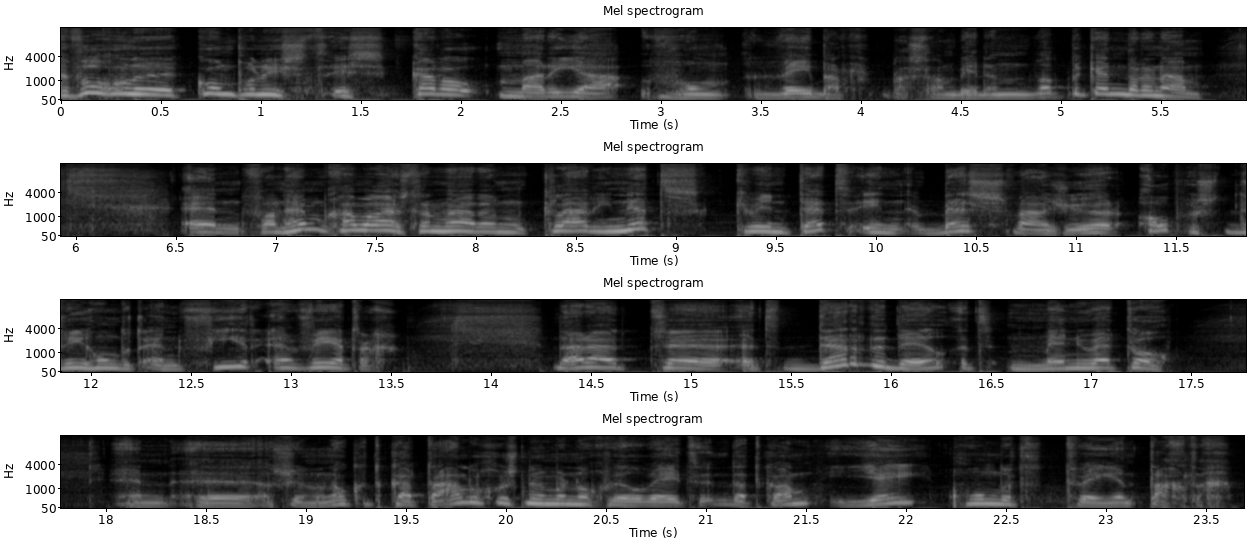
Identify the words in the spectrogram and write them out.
De volgende componist is Karl Maria von Weber. Dat is dan weer een wat bekendere naam. En van hem gaan we luisteren naar een klarinet quintet in Bes majeur opus 344. Daaruit uh, het derde deel, het menuetto. En uh, als je dan ook het catalogusnummer nog wil weten, dat kan J182.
